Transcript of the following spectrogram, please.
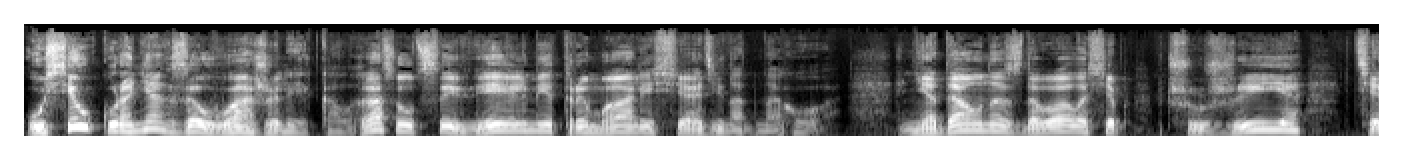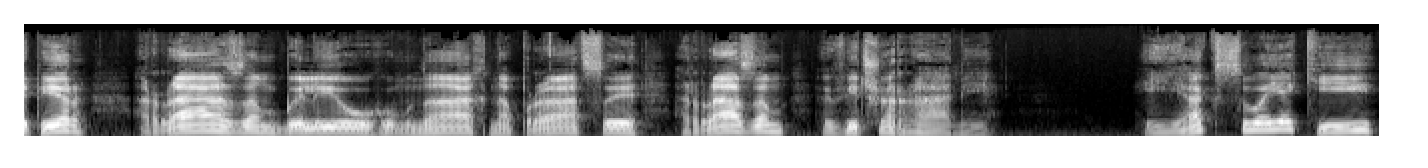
Усе ў куранях заўважылі, калгасаўцы вельмі трымаліся адзін аднаго. Нядаўна здавалася б чужыя Цяпер разам былі ў гумнах на працы разам вечарамі. Як сваякі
